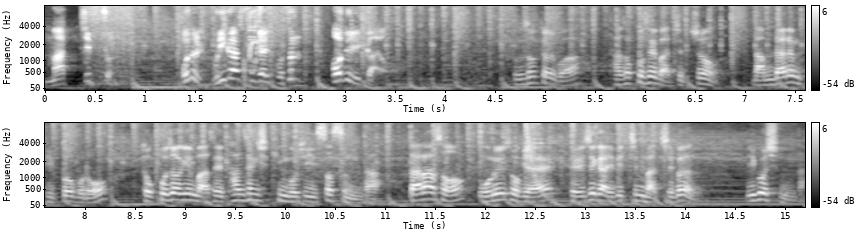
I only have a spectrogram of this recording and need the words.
맛집 중 오늘 우리가 소개할 곳은 어디일까요? 분석 결과 다섯 곳의 맛집 중 남다른 비법으로 독보적인 맛을 탄생시킨 곳이 있었습니다. 따라서 오늘 소개할 돼지갈비찜 맛집은 이곳입니다.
